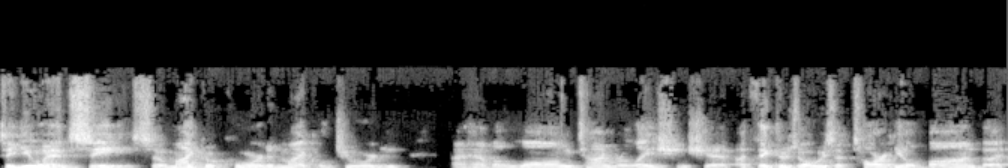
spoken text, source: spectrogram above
to UNC. So Mike O'Koren and Michael Jordan uh, have a long time relationship. I think there's always a Tar Heel bond, but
